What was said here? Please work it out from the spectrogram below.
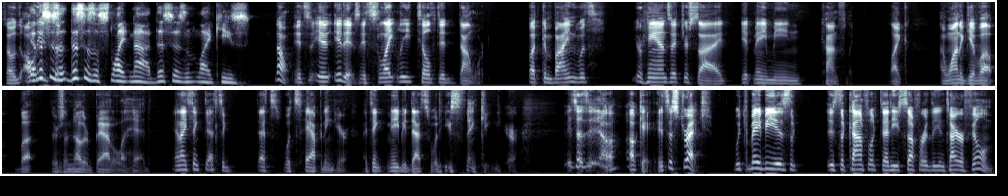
So all yeah, these this is a, this is a slight nod. This isn't like he's no, it's it, it is. It's slightly tilted downward, but combined with your hands at your side, it may mean conflict. Like I want to give up, but there's another battle ahead, and I think that's a that's what's happening here. I think maybe that's what he's thinking here. It says, you know, okay, it's a stretch, which maybe is the is the conflict that he suffered the entire film.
